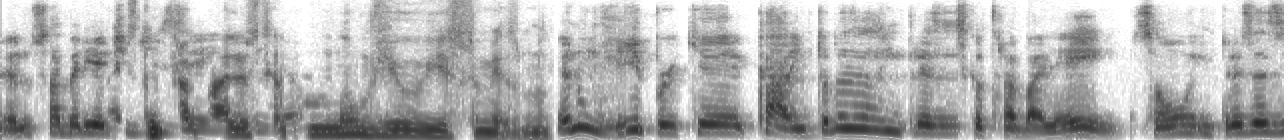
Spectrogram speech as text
Eu não saberia te Mas no dizer. trabalho você entendeu? não viu isso mesmo. Eu não vi porque, cara, em todas as empresas que eu trabalhei, são empresas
